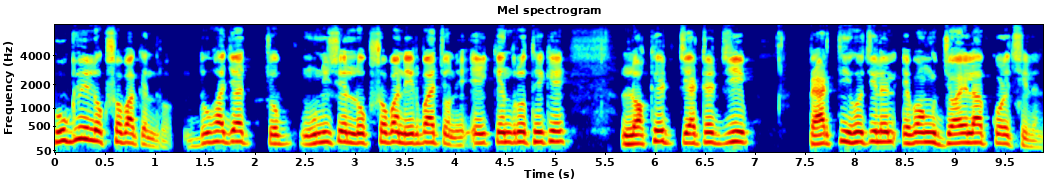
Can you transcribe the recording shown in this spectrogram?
হুগলি লোকসভা কেন্দ্র। দু হাজার উনিশের লোকসভা নির্বাচনে এই কেন্দ্র থেকে লকেট চ্যাটার্জি প্রার্থী হয়েছিলেন এবং জয়লাভ করেছিলেন।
